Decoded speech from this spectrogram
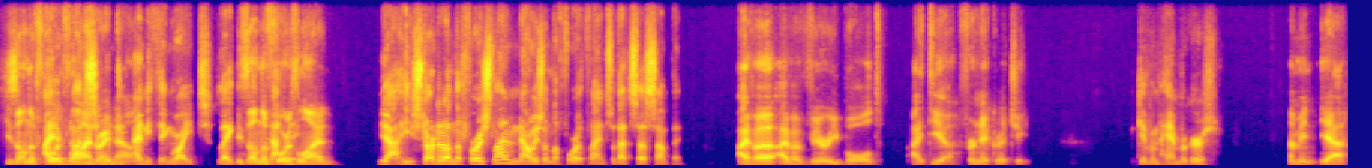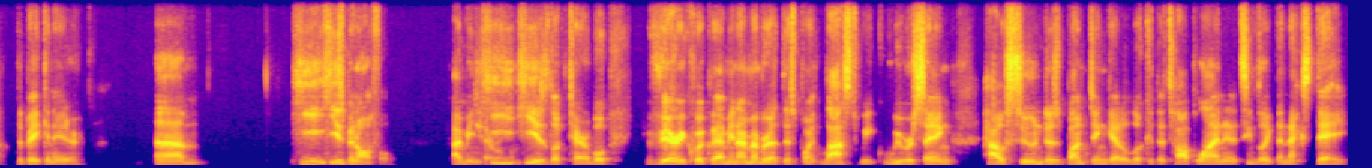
he's on the fourth line right now. anything right. Like He's on the fourth line. Yeah, he started on the first line and now he's on the fourth line. So that says something. I have a I have a very bold idea for Nick Ritchie. Give him hamburgers. I mean, yeah, the Baconator. Um, he he's been awful. I mean, he he has looked terrible very quickly. I mean, I remember at this point last week we were saying how soon does Bunting get a look at the top line, and it seems like the next day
